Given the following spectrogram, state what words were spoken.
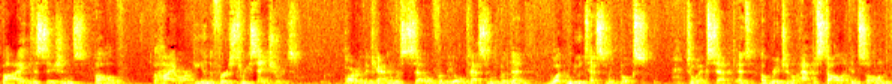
by decisions of the hierarchy in the first three centuries. Part of the canon was settled from the Old Testament, but then what New Testament books to accept as original apostolic and so on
